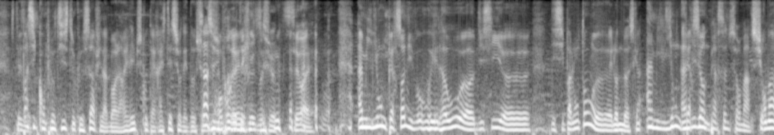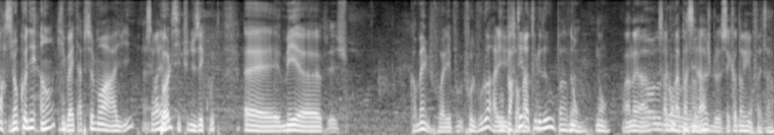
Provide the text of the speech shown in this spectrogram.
C'était pas si complotiste que ça finalement à l'arrivée, puisqu'on est resté sur des notions. Ça, c'est du progrès technique, monsieur. C'est vrai. Un million de personnes, ils vont envoyer là-haut euh, d'ici euh, d'ici pas longtemps, euh, Elon Musk. hein. Un million de Un million personnes de personnes sur Mars. sur Mars. J'en connais un qui va être absolument ravi. C'est vrai Paul, si tu nous écoutes. Mais je- quand même, il faut, aller, faut le vouloir aller Vous partez là tous les deux ou pas Non. Non. On a- Non, non, C'est vrai qu'on a passé l'âge de ces conneries en fait. hein.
